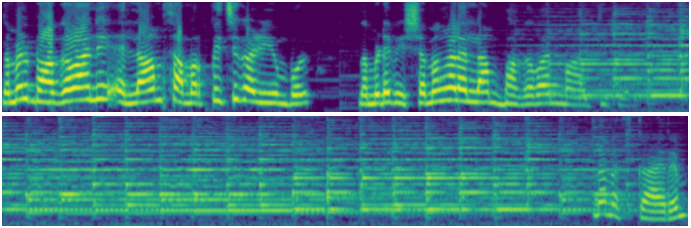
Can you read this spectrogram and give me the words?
നമ്മൾ ഭഗവാന് എല്ലാം സമർപ്പിച്ചു കഴിയുമ്പോൾ നമ്മുടെ വിഷമങ്ങളെല്ലാം ഭഗവാൻ മാറ്റിത്തരും നമസ്കാരം.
